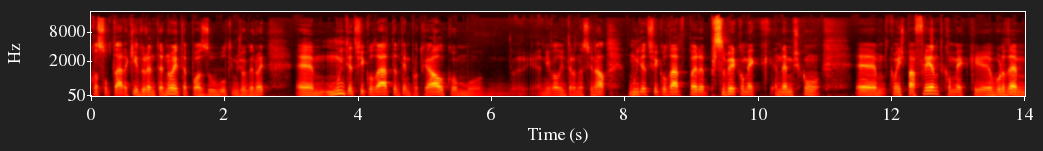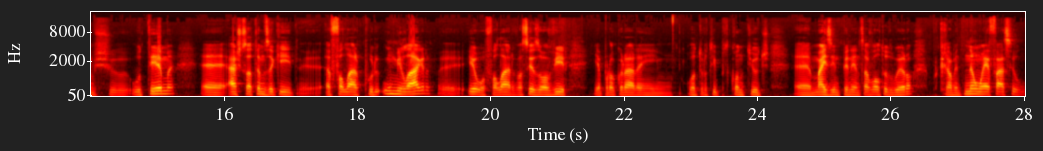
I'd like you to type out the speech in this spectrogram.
consultar aqui durante a noite, após o último jogo da noite, eh, muita dificuldade, tanto em Portugal como a nível internacional, muita dificuldade para perceber como é que andamos com, eh, com isto para a frente, como é que abordamos o tema. Acho que só estamos aqui a falar por um milagre, eu a falar, vocês a ouvir e a procurarem outro tipo de conteúdos uh, mais independentes à volta do euro, porque realmente não é fácil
